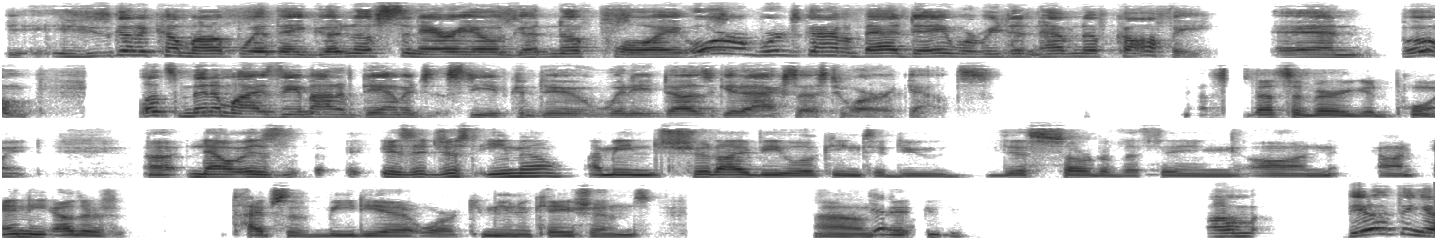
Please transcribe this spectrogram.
He's going to come up with a good enough scenario, a good enough ploy, or we're just going to have a bad day where we didn't have enough coffee. And boom. Let's minimize the amount of damage that Steve can do when he does get access to our accounts. That's that's a very good point. Uh, now, is is it just email? I mean, should I be looking to do this sort of a thing on on any other types of media or communications? Um, yeah. it, um, The other thing you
